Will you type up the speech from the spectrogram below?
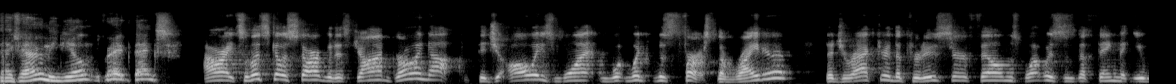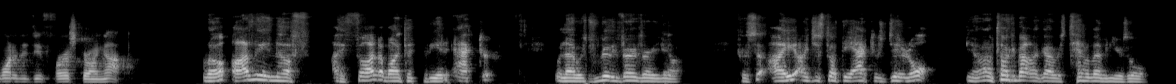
Thanks for having me, Neil. Greg, thanks. All right, so let's go start with this. John, growing up, did you always want what, what was first, the writer, the director, the producer, films? What was the thing that you wanted to do first growing up? Well, oddly enough, I thought I wanted to be an actor when I was really very, very young because I, I just thought the actors did it all. You know, I'm talking about like I was 10, 11 years old.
